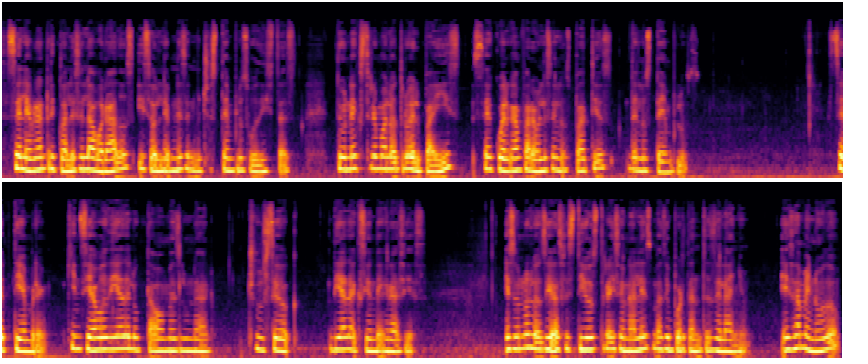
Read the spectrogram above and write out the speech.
Se celebran rituales elaborados y solemnes en muchos templos budistas. De un extremo al otro del país se cuelgan faroles en los patios de los templos. Septiembre, quinceavo día del octavo mes lunar, Chuseok, día de acción de gracias. Es uno de los días festivos tradicionales más importantes del año, es a menudo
